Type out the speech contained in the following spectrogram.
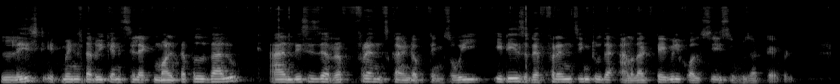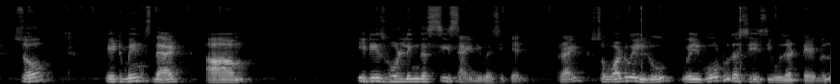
list. It means that we can select multiple value and this is a reference kind of thing. So we it is referencing to the another table called sys user table. So it means that um, it is holding the sys ID basically, right? So what we'll do, we'll go to the sys user table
